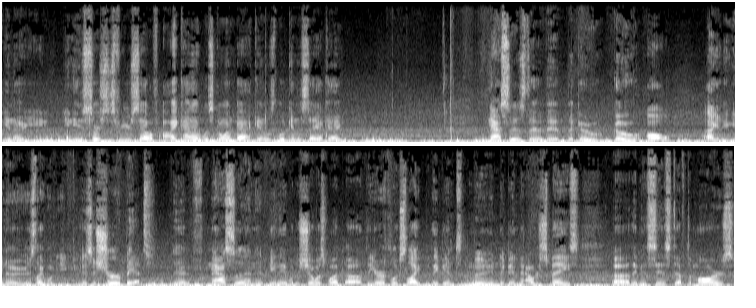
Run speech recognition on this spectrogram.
you know, you you need to search this for yourself. I kind of was going back and was looking to say, okay, NASA is the the, the go go all. I, you know, it's like it's a sure bet that from NASA and it being able to show us what uh, the Earth looks like. They've been to the moon, they've been to outer space, uh, they've been sending stuff to Mars,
